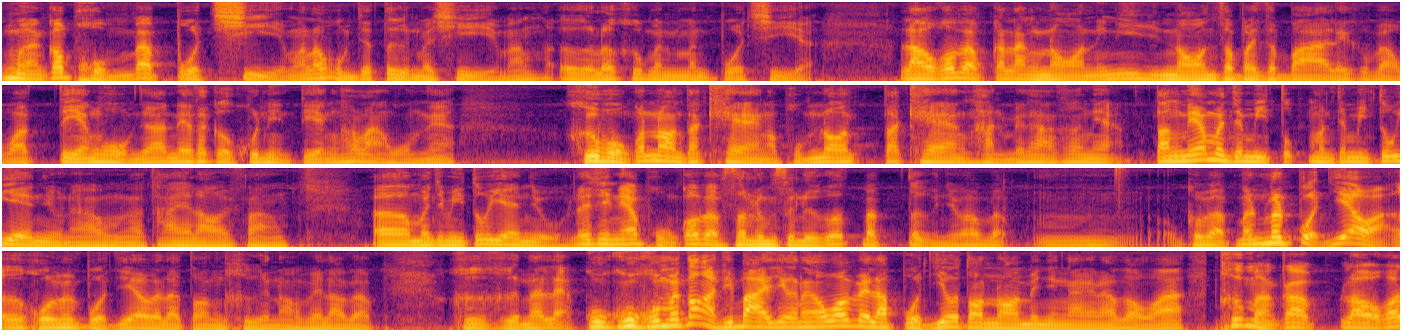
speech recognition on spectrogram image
เหมือนกับผมแบบปวดฉี่มั้งแล้วผมจะตื่นมาฉี่มั้งเออแล้วคือมันมันปวดฉี่อะ เราก็แบบกำลังนอนในนี่นอนสบายๆเลยคือแบบว่าเตียงผมจะเนี่ยถ้าเกิดคุณเห็นเตียงข้างหลังผมเนี่ยคือผมก็นอนตะแคงอะผมนอนตะแคงหันไปทางข้างเนี้ยตรงเนี้ยมันจะมีมันจะมีตู้เย็นอยู่นะผมจะทายเล่าให้ฟังเออมันจะมีตู้เย็นอยู่แล้วทีเนี้ยผมก็แบบสลึมสลือก็แบบตื่นใช่ป่ะแบบคือแบบมันมันปวดเยี่ยวอะเออคนมันปวดเยี่ยวเวลาตอนคืนเนาะเวลาแบบคือคือนั่นแหละกูกูคงไม่ต้องอธิบายเยอะนะว่าเวลาปวดเยี่ยวตอนนอนเป็นยังไงนะแต่ว่าคือเหมือนกับเราก็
